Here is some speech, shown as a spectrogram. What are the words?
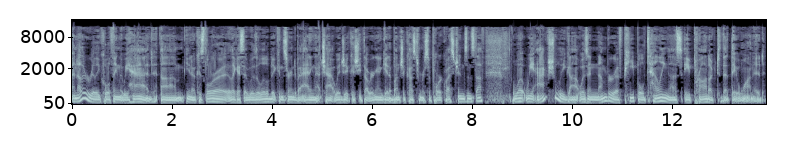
another really cool thing that we had um, you know because laura like i said was a little bit concerned about adding that chat widget because she thought we were going to get a bunch of customer support questions and stuff. What we actually got was a number of people telling us a product that they wanted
